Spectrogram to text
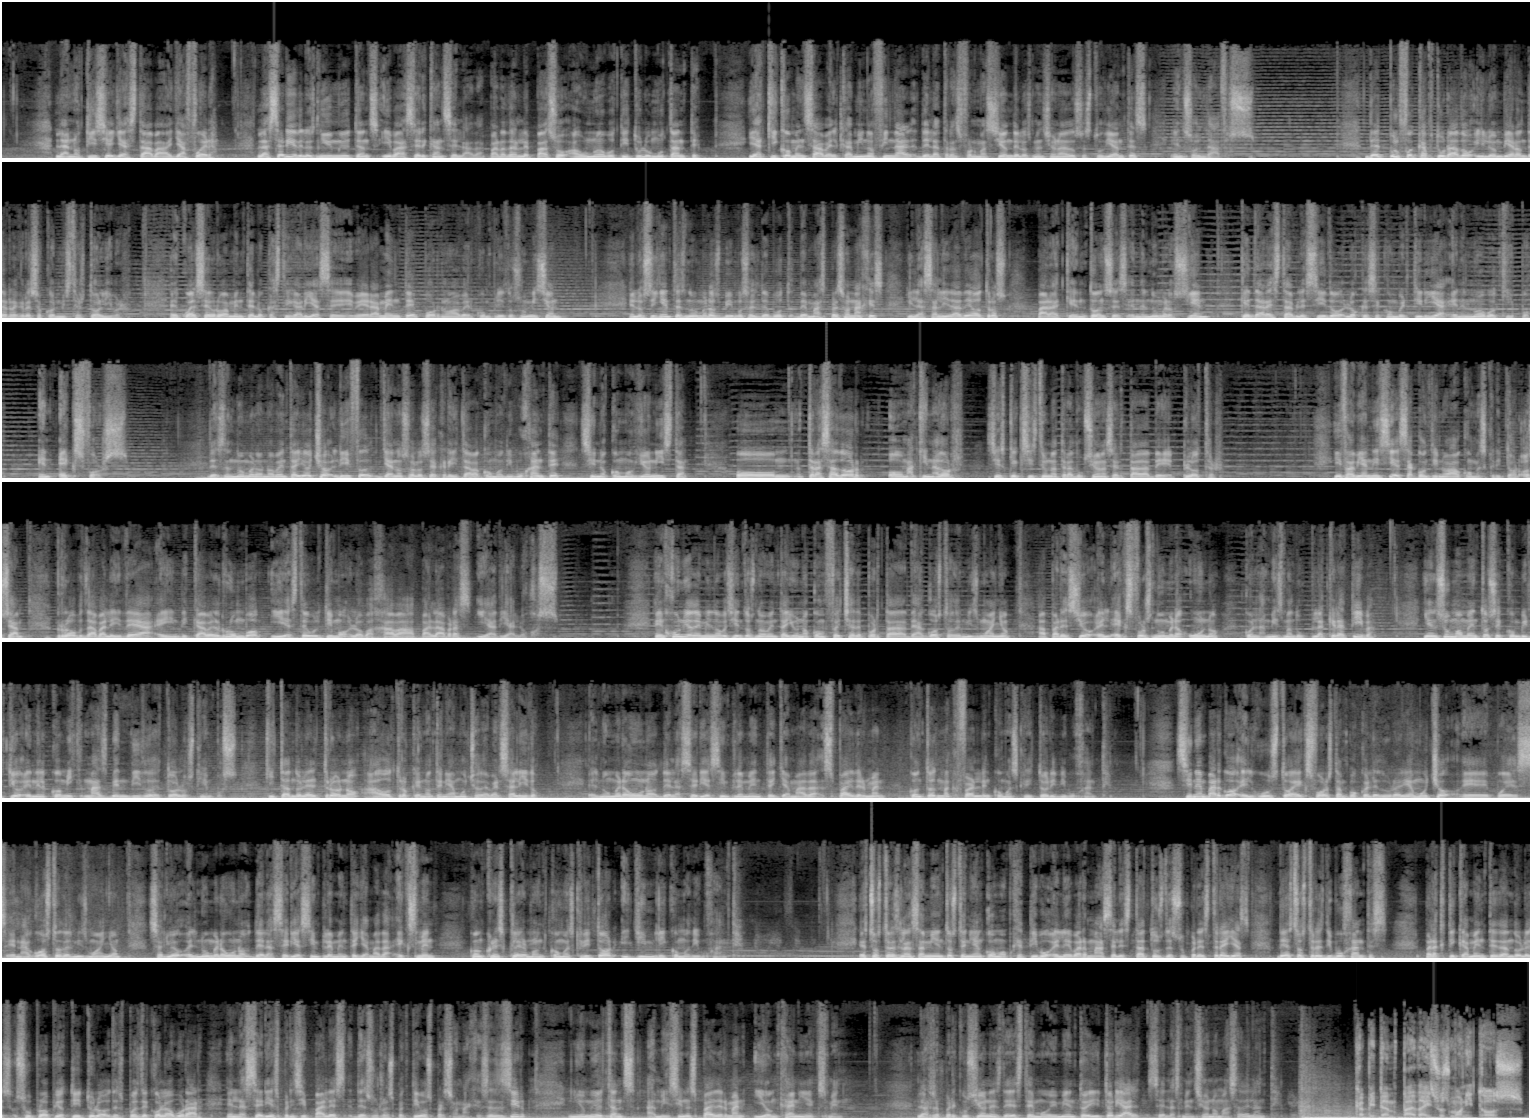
la noticia ya estaba allá afuera. La serie de los New Mutants iba a ser cancelada para darle paso a un nuevo título mutante, y aquí comenzaba el camino final de la transformación de los mencionados estudiantes en soldados. Deadpool fue capturado y lo enviaron de regreso con Mr. Tolliver, el cual seguramente lo castigaría severamente por no haber cumplido su misión. En los siguientes números vimos el debut de más personajes y la salida de otros para que entonces en el número 100 quedara establecido lo que se convertiría en el nuevo equipo, en X-Force. Desde el número 98, Liefeld ya no solo se acreditaba como dibujante, sino como guionista, o mm, trazador o maquinador, si es que existe una traducción acertada de plotter y Fabián Niciesa continuaba como escritor. O sea, Rob daba la idea e indicaba el rumbo y este último lo bajaba a palabras y a diálogos. En junio de 1991, con fecha de portada de agosto del mismo año, apareció el X-Force número 1 con la misma dupla creativa, y en su momento se convirtió en el cómic más vendido de todos los tiempos, quitándole el trono a otro que no tenía mucho de haber salido, el número 1 de la serie simplemente llamada Spider-Man, con Todd McFarlane como escritor y dibujante. Sin embargo, el gusto a X-Force tampoco le duraría mucho, eh, pues en agosto del mismo año salió el número uno de la serie simplemente llamada X-Men, con Chris Claremont como escritor y Jim Lee como dibujante. Estos tres lanzamientos tenían como objetivo elevar más el estatus de superestrellas de estos tres dibujantes, prácticamente dándoles su propio título después de colaborar en las series principales de sus respectivos personajes, es decir, New Mutants, Amazing Spider-Man y Uncanny X-Men. Las repercusiones de este movimiento editorial se las menciono más adelante. Capitán Pada y sus monitos.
